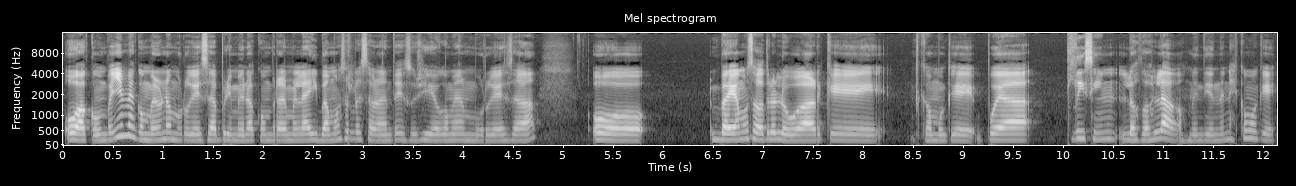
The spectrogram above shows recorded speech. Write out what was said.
o acompáñenme a comer una hamburguesa, primero a comprármela y vamos al restaurante de sushi y yo comer hamburguesa, o vayamos a otro lugar que como que pueda pleasing los dos lados, ¿me entienden? Es como que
